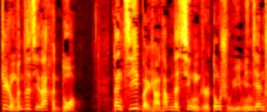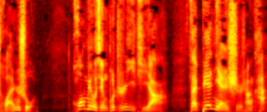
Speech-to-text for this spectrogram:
这种文字记载很多，但基本上他们的性质都属于民间传说，荒谬性不值一提啊！在编年史上看，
